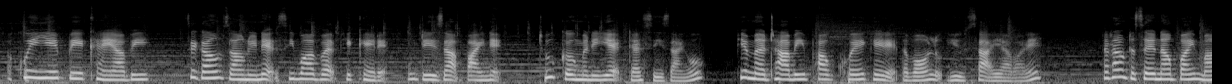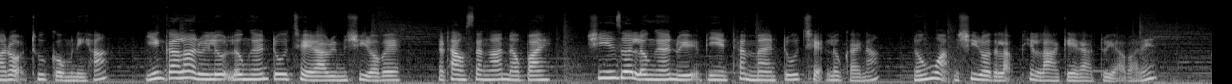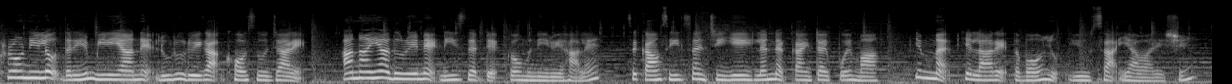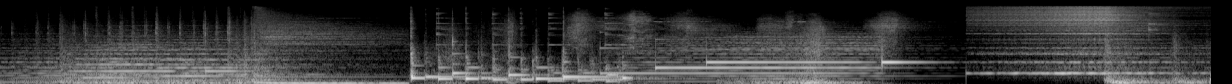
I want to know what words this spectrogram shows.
အခွင့်အရေးပေးခံရပြီးစစ်ကောင်းဆောင်တွေနဲ့စီးပွားဘက်ဖြစ်ခဲ့တဲ့ဥဒေဇပိုင်နဲ့ထူးကုမ္ပဏီရဲ့ဓာတ်စီဆိုင်ကိုပြစ်မှတ်ထားပြီးဖောက်ခွဲခဲ့တဲ့သဘောလို့ယူဆရပါတယ်။2010နောက်ပိုင်းမှာတော့ထူးကုမ္ပဏီဟာရင်ကာလတွေလို့လုပ်ငန်းတိုးချဲ့တာတွေမရှိတော့ဘဲ2015နောက်ပိုင်း ရှင်းဆွဲလုပ်ငန်းတွေအပြင်ထပ်မံတိုးချက်လုပ်ကိုင်တာလုံးဝမရှိတော့တဲ့လောက်ဖြစ်လာခဲ့တာတွေ့ရပါတယ်။ခရိုနီလို့သတင်းမီဒီယာနဲ့လူထုတွေကခေါ်ဆိုကြတဲ့အာဏာရသူတွေနဲ့နှီးစပ်တဲ့ကုမ္ပဏီတွေဟာလည်းစစ်ကောင်စီစန့်ကျင်ရေးလက်နက်ကင်တိုက်ပွဲမှာပြစ်မှတ်ဖြစ်လာတဲ့သဘောလို့ယူဆရပါတယ်ရှင်။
